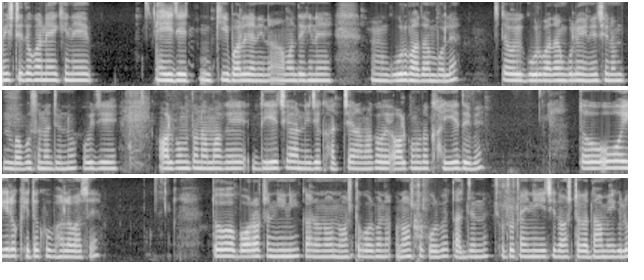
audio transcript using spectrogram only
মিষ্টি দোকানে এখানে এই যে কি বলে জানি না, আমাদের এখানে গুড় বাদাম বলে। তো ওই গুড় বাদামগুলো এনেছিলাম বাবুসোনার জন্য। ওই যে অল্প মতন আমাকে দিয়েছে আর নিজে খাচ্ছে, আর আমাকে ওই অল্প মতো খাইয়ে দেবে। তো ও ওইগুলো খেতে খুব ভালোবাসে। তো বড়টা নিইনি, কারণ ও নষ্ট করবে না, নষ্ট করবে, তার জন্য ছোটোটাই নিয়েছি, দশ টাকা দাম এগুলো।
